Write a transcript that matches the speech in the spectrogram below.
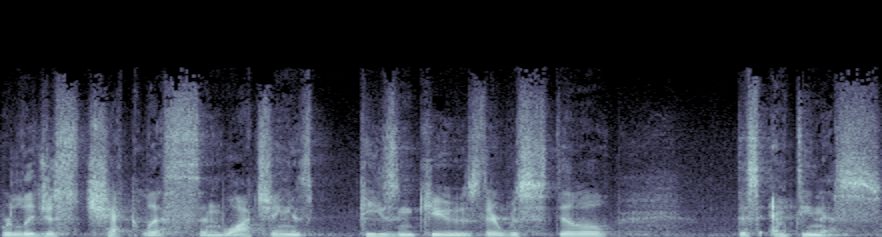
religious checklists and watching his P's and Q's, there was still this emptiness.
